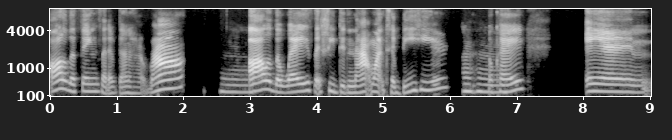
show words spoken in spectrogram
all of the things that have done her wrong mm. all of the ways that she did not want to be here. Mm-hmm. Okay. And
